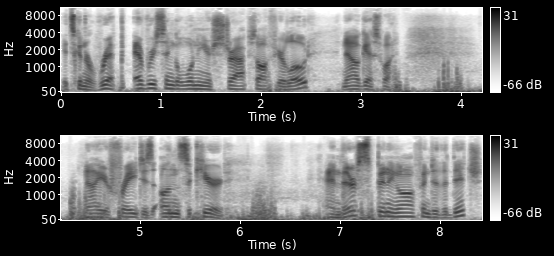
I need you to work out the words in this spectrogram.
it's going to rip every single one of your straps off your load. Now, guess what? Now your freight is unsecured and they're spinning off into the ditch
